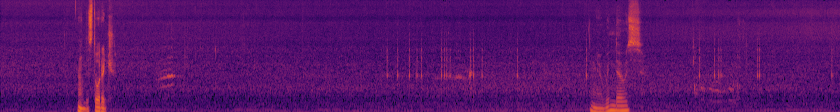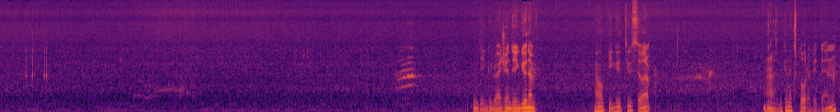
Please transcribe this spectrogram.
of the storage. Windows. Doing good, Roger. Doing good. Um, I hope you good too, sir. So we can explore a bit then.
